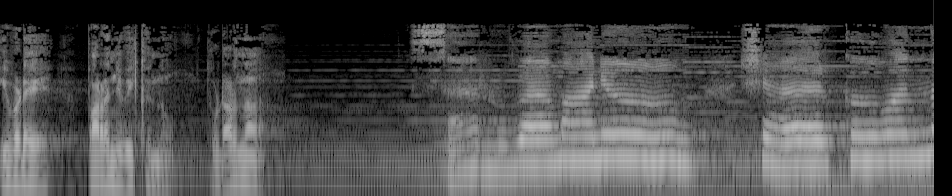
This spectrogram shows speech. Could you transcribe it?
ഇവിടെ പറഞ്ഞു വയ്ക്കുന്നു. തുടർന്ന് സർവമാനു ശർക്കുവന്ന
